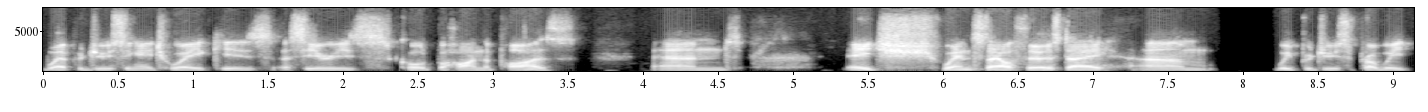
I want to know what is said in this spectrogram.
we're producing each week is a series called Behind the Pies, and each Wednesday or Thursday, um, we produce probably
